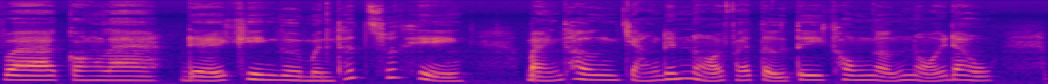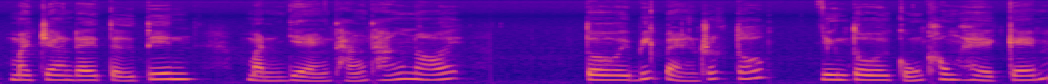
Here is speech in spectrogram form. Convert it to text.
và còn là để khi người mình thích xuất hiện, bản thân chẳng đến nỗi phải tự ti không ngẩng nổi đầu mà tràn đầy tự tin, mạnh dạn thẳng thắn nói, tôi biết bạn rất tốt, nhưng tôi cũng không hề kém.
